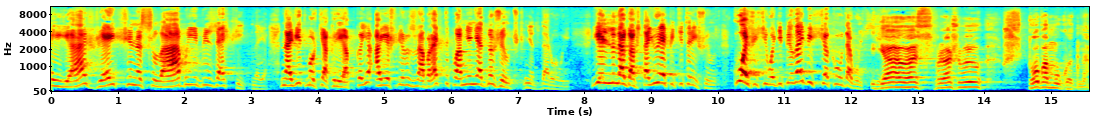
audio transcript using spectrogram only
Я женщина слабая и беззащитная. На вид, может, я крепкая, а если разобрать, так во мне ни одной жилочки нет здоровой. Еле на ногах стою и аппетит решилась. Кофе сегодня пила без всякого удовольствия. Я вас спрашиваю, что вам угодно.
